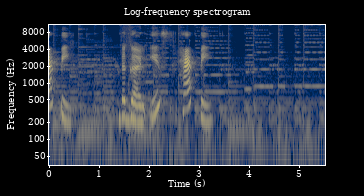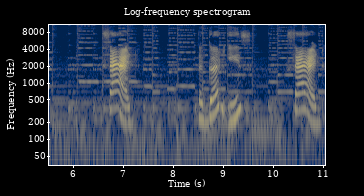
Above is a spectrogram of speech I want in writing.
Happy. The girl is happy. Sad the girl is sad.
